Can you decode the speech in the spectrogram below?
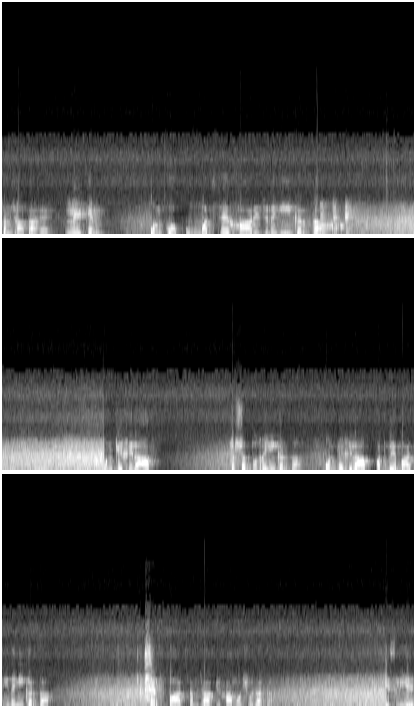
سمجھاتا ہے، لیکن ان کو امت سے خارج نہیں کرتا۔ ان کے خلاف تشدد نہیں کرتا۔ ان کے خلاف فتوے بازی نہیں کرتا۔ صرف بات سمجھا کے خاموش ہو جاتا۔ اس لیے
